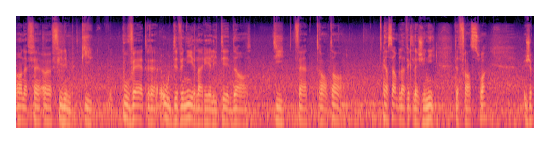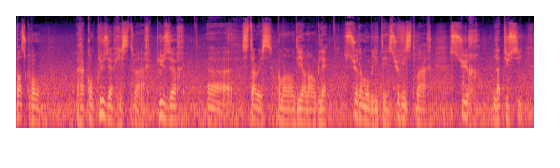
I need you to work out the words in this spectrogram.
en effet un film qui pouvait être ou devenir la réalité dans 10, 20, 30 ans. Ensemble avec le génie de François, je pense qu'on raconte plusieurs histoires, plusieurs euh, stories, comme on dit en anglais, sur la mobilité, sur l'histoire, sur la tissu euh,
